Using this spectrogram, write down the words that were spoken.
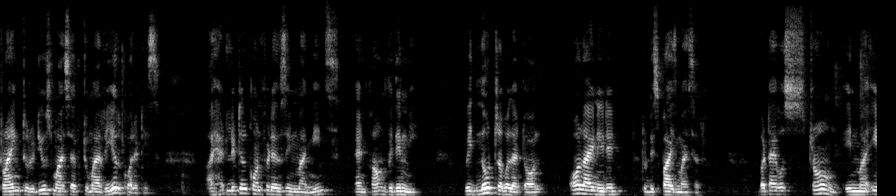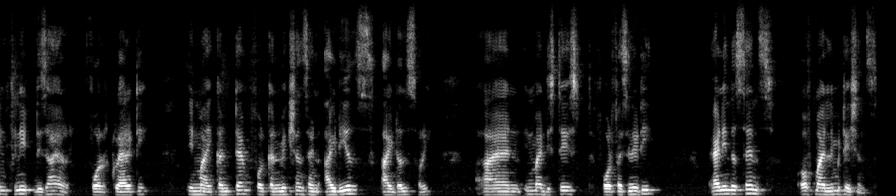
trying to reduce myself to my real qualities. I had little confidence in my means and found within me, with no trouble at all, all I needed to despise myself. But I was strong in my infinite desire for clarity, in my contempt for convictions and ideals, idols, sorry, and in my distaste for facility, and in the sense of my limitations.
